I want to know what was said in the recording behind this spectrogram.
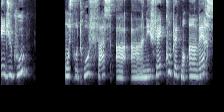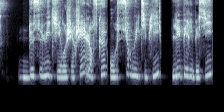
Et du coup, on se retrouve face à un effet complètement inverse de celui qui est recherché lorsque on surmultiplie les péripéties,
